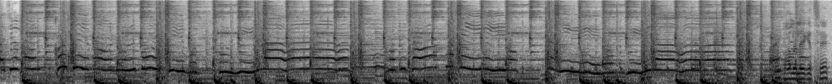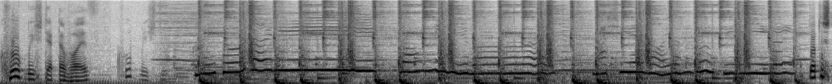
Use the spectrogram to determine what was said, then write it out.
আজ মন খুশি মনুর বসে লেগেছে খুব মিষ্টি একটা ভয়েস খুব মিষ্টি। যথেষ্ট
